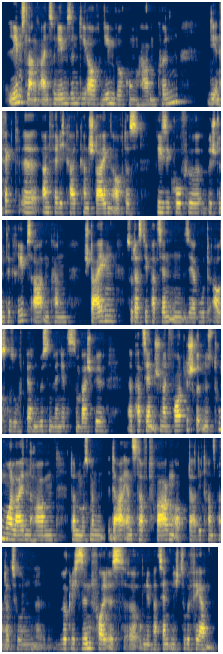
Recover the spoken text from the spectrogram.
lebenslang einzunehmen sind, die auch Nebenwirkungen haben können. Die Infektanfälligkeit kann steigen, auch das Risiko für bestimmte Krebsarten kann steigen, sodass die Patienten sehr gut ausgesucht werden müssen. Wenn jetzt zum Beispiel äh, Patienten schon ein fortgeschrittenes Tumorleiden haben, dann muss man da ernsthaft fragen, ob da die Transplantation äh, wirklich sinnvoll ist, äh, um den Patienten nicht zu gefährden.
